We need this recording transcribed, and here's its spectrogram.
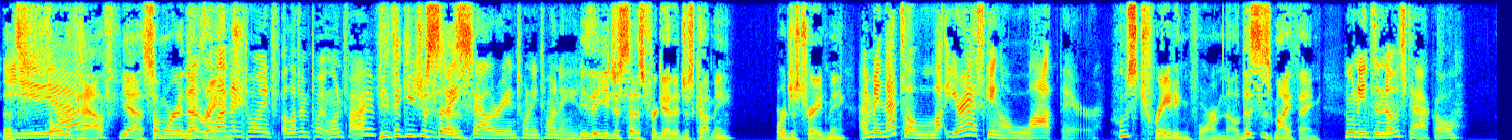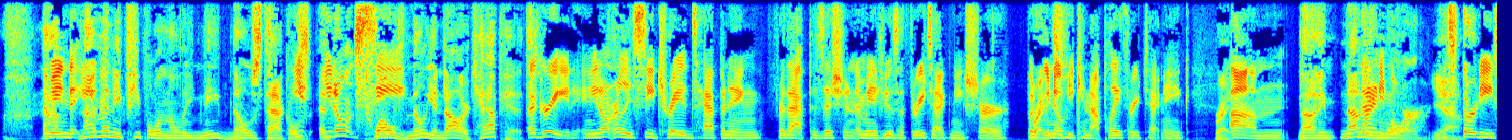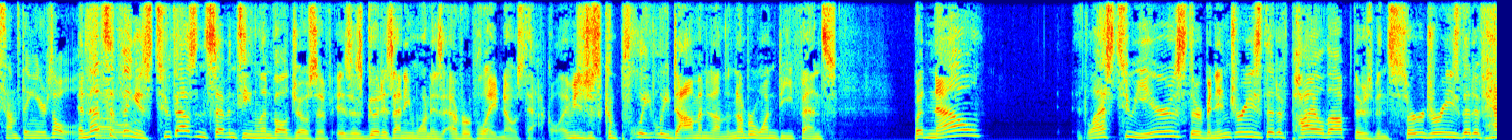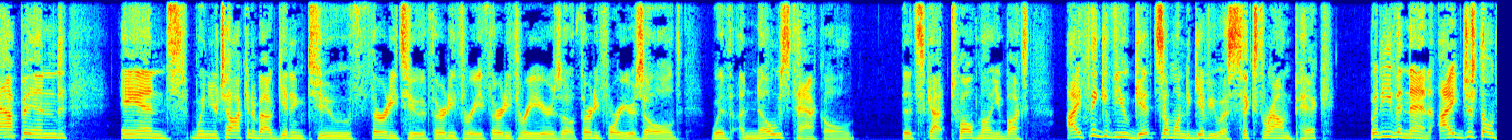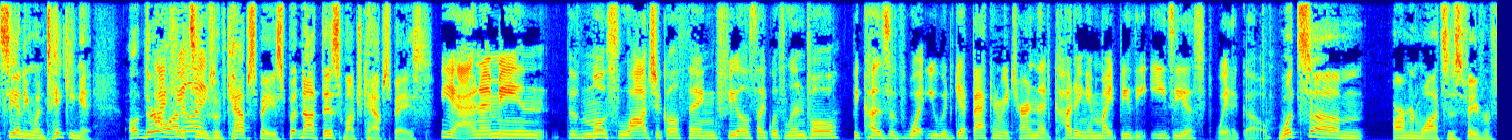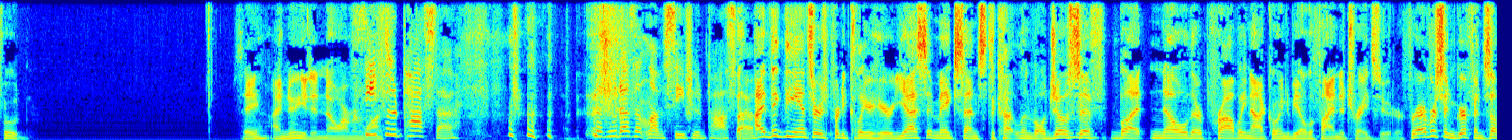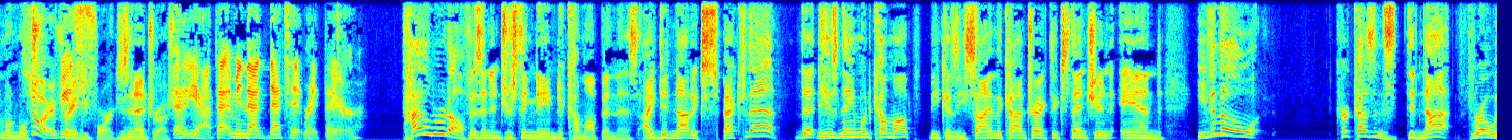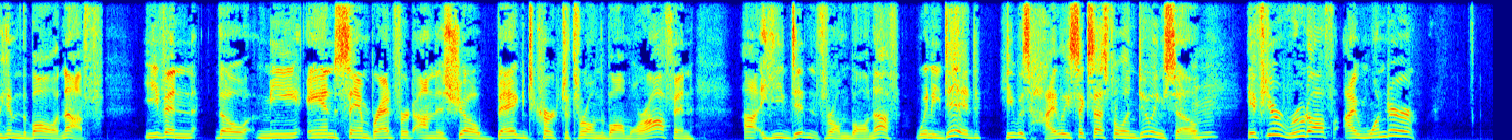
That's Yeah. sort of half, yeah, somewhere in that range. eleven point eleven point one five. Do you think he just His base says? salary in 2020? Do you think he just says, "Forget it, just cut me," or just trade me? I mean, that's a lot. You're asking a lot there. Who's trading for him though? This is my thing. Who needs a nose tackle? I mean, Not you many people in the league need nose tackles. You- you at don't see- twelve million dollar cap hits. agreed, and you don't really see trades happening for that position. I mean, if he was a three technique, sure, but we know he cannot play three technique. Right. Um, Not any. Not, not anymore. anymore. Yeah. He's thirty something years old, And that's so- the thing is 2017 Linval Joseph is as good as anyone has ever played nose tackle. I mean, he's just completely dominant on the number one defense. But now, the last two years, there have been injuries that have piled up. There's been surgeries that have happened. And when you're talking about getting to 32, 33, 33 years old, 34 years old with a nose tackle that's got 12 million bucks, I think if you get someone to give you a sixth round pick, but even then, I just don't see anyone taking it. Uh, there are a I lot of teams like- with cap space, but not this much cap space. Yeah, and I mean the most logical thing feels like with Linval because of what you would get back in return. That cutting him might be the easiest way to go. What's um Armon Watts' favorite food? See, I knew you didn't know Armon Watts. Seafood pasta. Because who doesn't love seafood pasta? I think the answer is pretty clear here. Yes, it makes sense to cut Linval Joseph, Mm-hmm. but no, they're probably not going to be able to find a trade suitor. For Everson Griffen, someone will Sure, trade you for because he's an edge rusher. Uh, yeah, that, I mean that that's it right there. Kyle Rudolph is an interesting name to come up in this. I did not expect that that his name would come up because he signed the contract extension and even though Kirk Cousins did not throw him the ball enough, even though me and Sam Bradford on this show begged Kirk to throw him the ball more often, uh, he didn't throw him the ball enough. When he did, he was highly successful in doing so. If you're Rudolph, I wonder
